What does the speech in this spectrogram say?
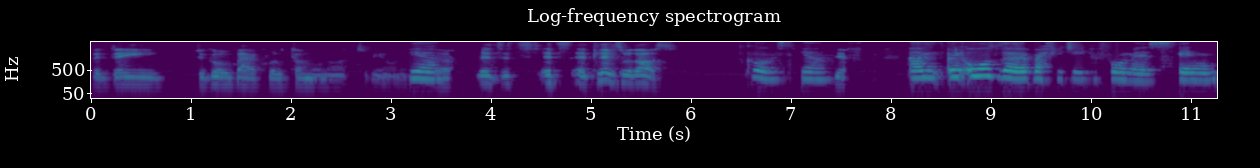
the day to go back will come or not to be honest yeah so it's it's it's it lives with us of course yeah yeah um i mean all the refugee performers in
